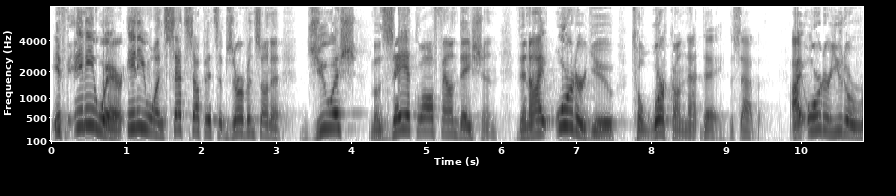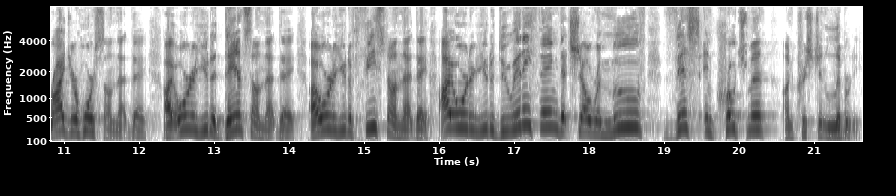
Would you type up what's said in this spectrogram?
if anywhere anyone sets up its observance on a Jewish Mosaic law foundation, then I order you to work on that day, the Sabbath. I order you to ride your horse on that day. I order you to dance on that day. I order you to feast on that day. I order you to do anything that shall remove this encroachment on Christian liberty.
